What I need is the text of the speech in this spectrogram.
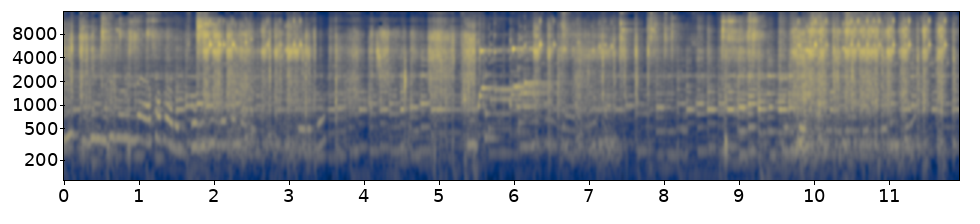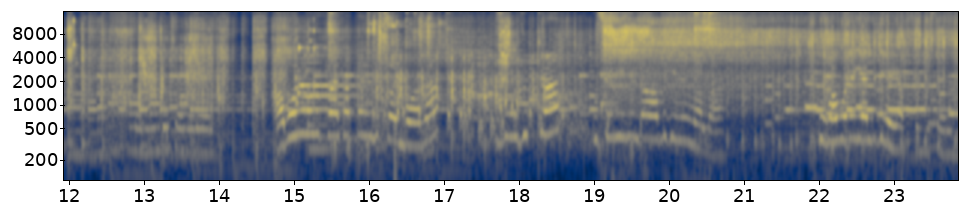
İyi çok birinci bölümde yapamadım. Çok uzun yapamadım. Bölümü. Abone olup like atmayı unutmayın bu arada. Biz bu serinin devamı gelir valla. Çok abone geldi diye yaptım bu serinin.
